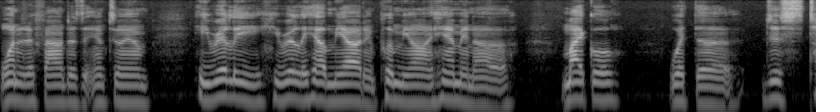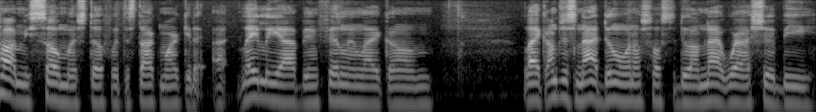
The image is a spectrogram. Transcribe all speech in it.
one of the founders of M2M, he really he really helped me out and put me on him and uh, Michael with the just taught me so much stuff with the stock market. I, lately, I've been feeling like um like I'm just not doing what I'm supposed to do. I'm not where I should be.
